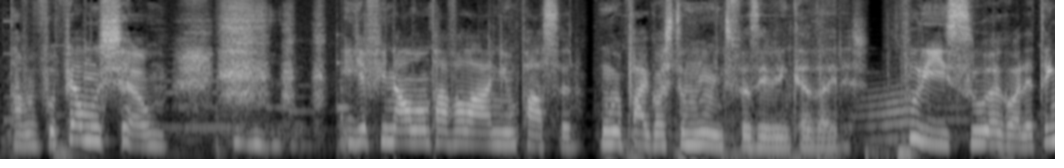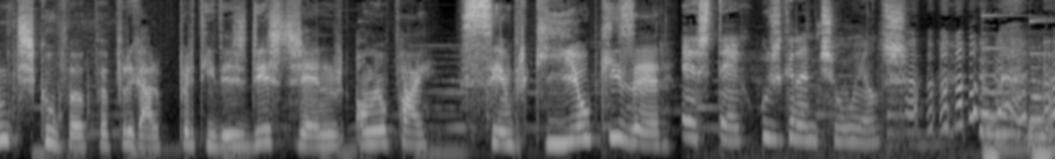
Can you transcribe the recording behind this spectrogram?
estava o papel no chão. e afinal não estava lá nenhum pássaro. O meu pai gosta muito de fazer brincadeiras. Por isso, agora tenho desculpa para pregar partidas deste género ao meu pai. Sempre que eu quiser. Hashtag os grandes são eles.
